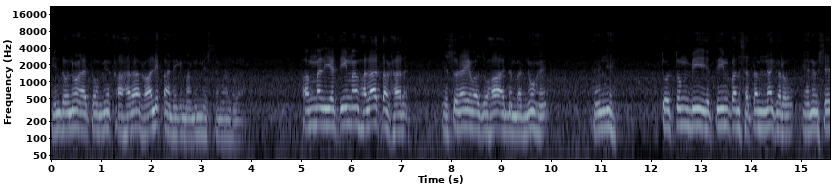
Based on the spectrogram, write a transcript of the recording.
ان دونوں آیتوں میں قہرہ غالب آنے کے معنی میں استعمال ہوا۔ حمل یتیم فلا تخر یہ سورہ وضحا نمبر نو ہے۔ یعنی تو تم بھی یتیم پر ستم نہ کرو یعنی اسے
